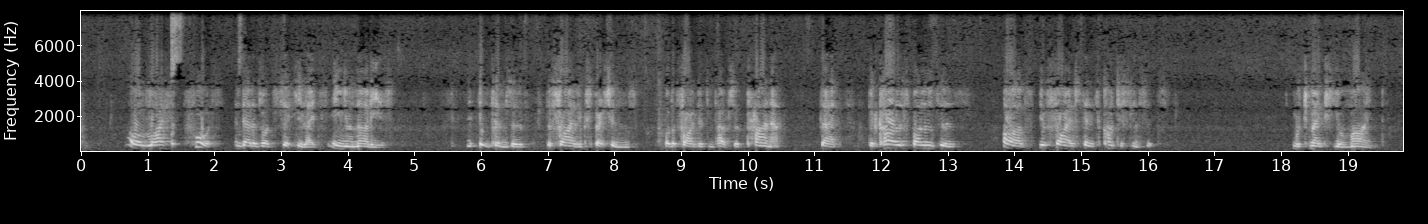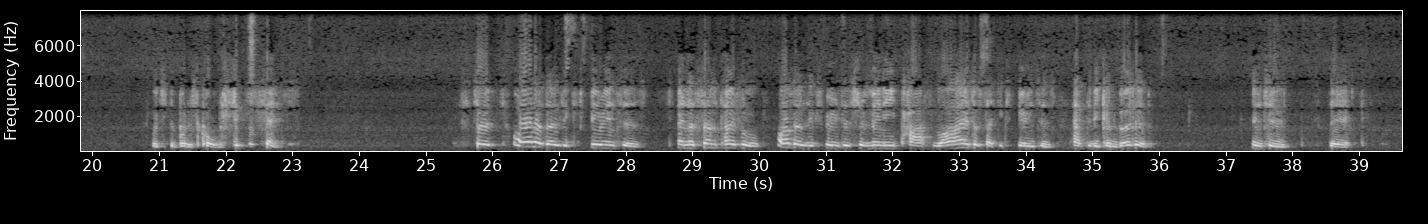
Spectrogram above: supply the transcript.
or life force, and that is what circulates in your nadis in terms of the five expressions or the five different types of prana, that the correspondences of your five sense consciousnesses, which makes your mind, which the Buddhists call the sixth sense. So all of those experiences and the sum total of those experiences through many past lives of such experiences have to be converted into the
